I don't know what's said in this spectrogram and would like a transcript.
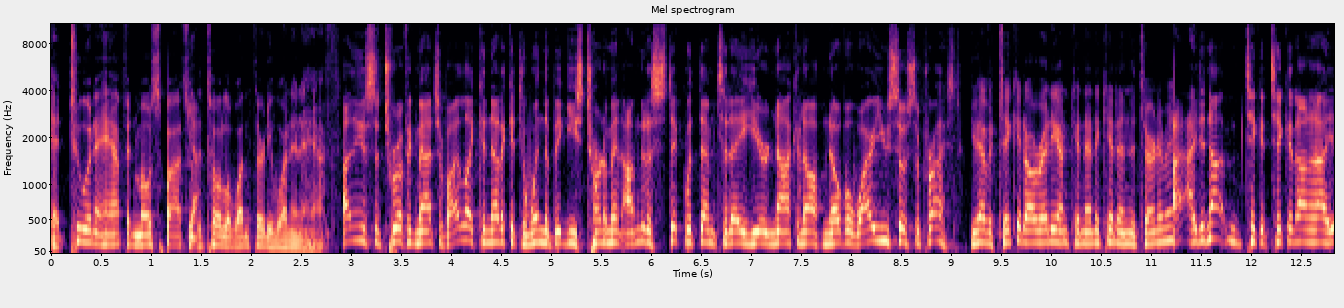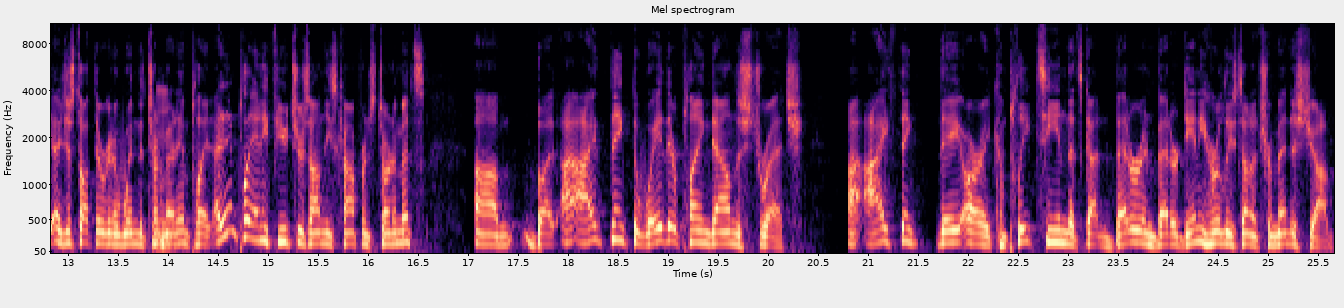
at two and a half in most spots with yeah. a total of 131 and a half. I think it's a terrific matchup. I like Connecticut to win the Big East tournament. I'm going to stick with them today here, knocking off Nova. Why are you so surprised? You have a ticket already on Connecticut in the tournament? I, I did not take a ticket on it. I, I just thought they were going to win the tournament. Mm. I didn't play it. I didn't play any futures on these conference tournaments. Um, but I, I, think the way they're playing down the stretch, I, I think they are a complete team that's gotten better and better. Danny Hurley's done a tremendous job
